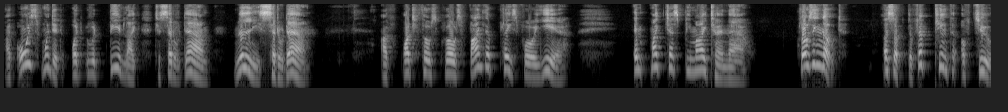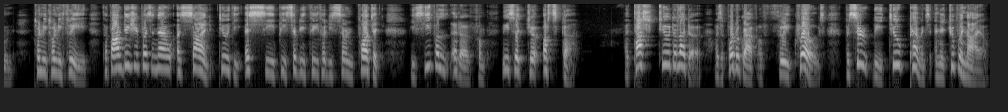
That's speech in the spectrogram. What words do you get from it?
I've always wondered what it would be like to settle down, really settle down. I've watched those girls find their place for a year. It might just be my turn now. Closing note. As of the 15th of June, 2023, the Foundation personnel assigned to the SCP-7337 project received a letter from researcher Otsuka Attached to the letter was a photograph of three crows, presumably two parents and a juvenile,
